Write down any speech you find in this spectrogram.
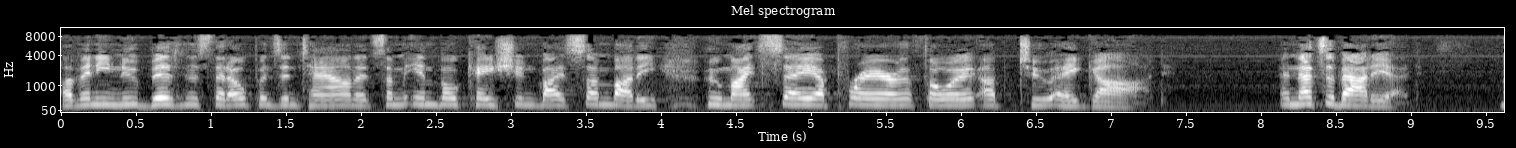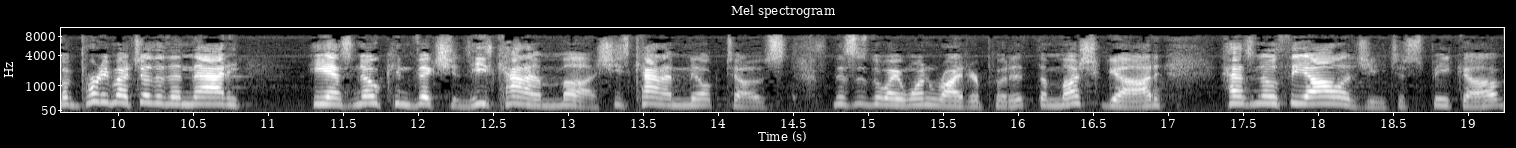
of any new business that opens in town, at some invocation by somebody who might say a prayer up to a God. And that's about it. But pretty much, other than that, he has no convictions. He's kind of mush. He's kind of milk toast. This is the way one writer put it. The mush God has no theology to speak of,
